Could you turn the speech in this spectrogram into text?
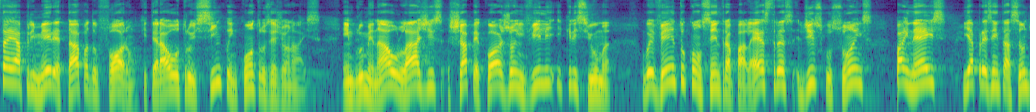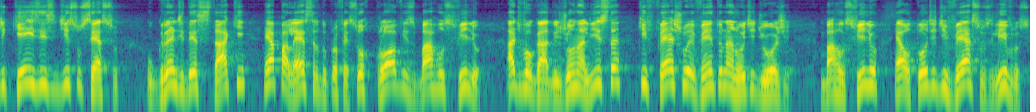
Esta é a primeira etapa do fórum, que terá outros cinco encontros regionais. Em Blumenau, Lages, Chapecó, Joinville e Criciúma. O evento concentra palestras, discussões, painéis e apresentação de cases de sucesso. O grande destaque é a palestra do professor Clóvis Barros Filho, advogado e jornalista, que fecha o evento na noite de hoje. Barros Filho é autor de diversos livros,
